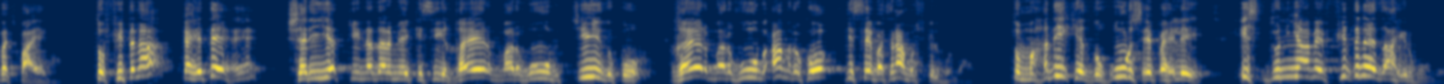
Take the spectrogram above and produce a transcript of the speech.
بچ پائے گا۔ تو فتنہ کہتے ہیں، شریعت کی نظر میں کسی غیر مرغوب چیز کو، غیر مرغوب امر کو جس سے بچنا مشکل ہو جائے۔ تو مہدی کے ظہور سے پہلے اس دنیا میں فتنے ظاہر ہوں گے۔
